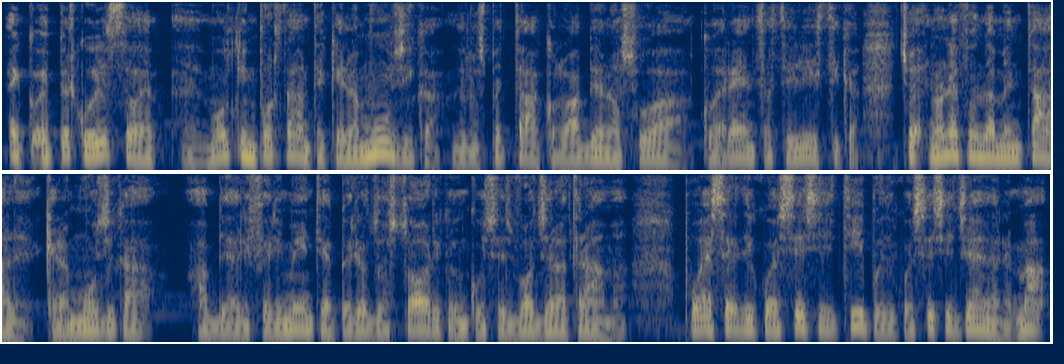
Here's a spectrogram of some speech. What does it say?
Ecco, e per questo è, molto importante che la musica dello spettacolo abbia una sua coerenza stilistica, cioè non è fondamentale che la musica abbia riferimenti al periodo storico in cui si svolge la trama, può essere di qualsiasi tipo, di qualsiasi genere, ma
